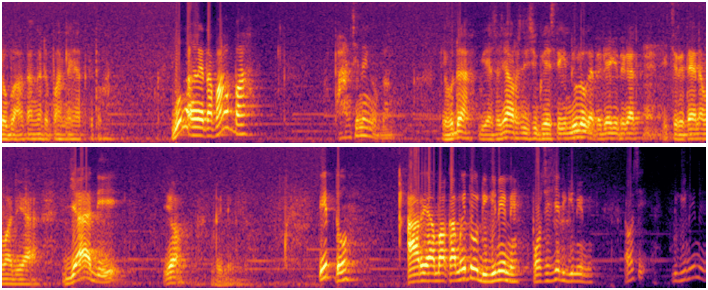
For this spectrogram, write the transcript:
coba kang ke depan lihat gitu kan. Gue nggak ngeliat apa-apa apaan sih nih gue bilang ya udah biasanya harus disugestiin dulu kata dia gitu kan. Diceritain sama dia. Jadi yo itu area makam itu digini nih posisinya digini nih. Apa sih? Digini nih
